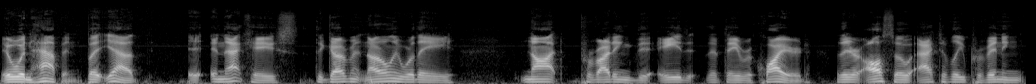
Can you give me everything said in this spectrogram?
It wouldn't happen. But yeah, in that case, the government not only were they not providing the aid that they required, they are also actively preventing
